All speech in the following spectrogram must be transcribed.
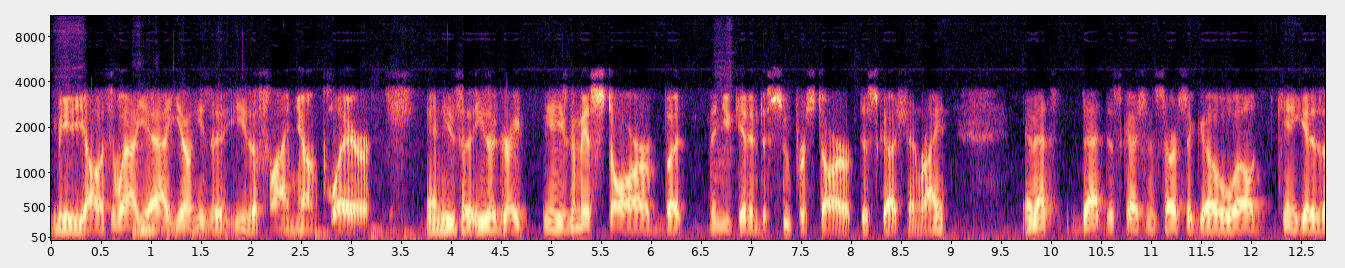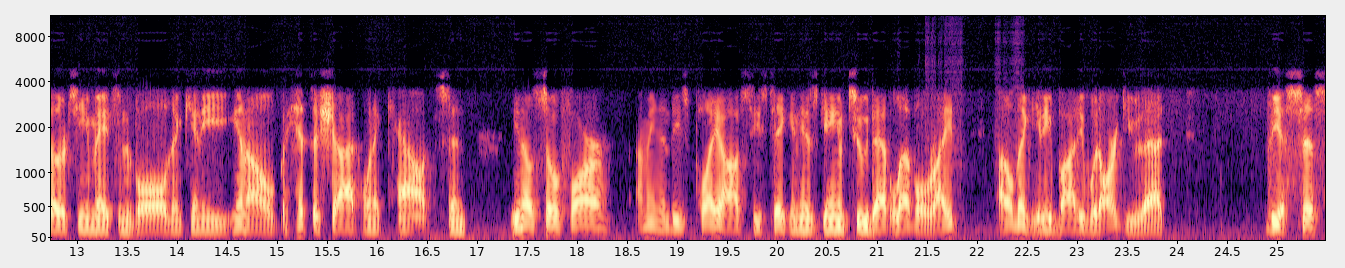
media always say, well, yeah, you know, he's a he's a fine young player, and he's a he's a great he's going to be a star, but then you get into superstar discussion, right? And that's that discussion starts to go. Well, can he get his other teammates involved, and can he, you know, hit the shot when it counts? And you know, so far, I mean, in these playoffs, he's taken his game to that level, right? I don't think anybody would argue that. The assists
